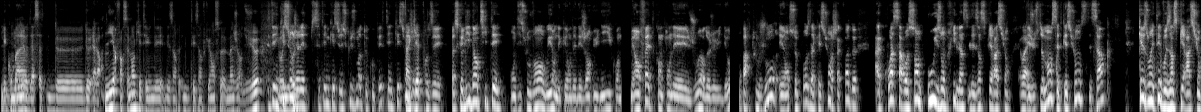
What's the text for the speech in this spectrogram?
les combats de, de, Alors, Nier, forcément, qui était une des, des, influences majeures du jeu. C'était une, question, c'était une question, excuse-moi de te couper, c'était une question que j'allais poser. Parce que l'identité, on dit souvent, oui, on est, on est des gens uniques, mais en fait, quand on est joueur de jeux vidéo, on part toujours et on se pose la question à chaque fois de à quoi ça ressemble, où ils ont pris les inspirations. Et justement, cette question, c'est ça. Quelles ont été vos inspirations?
